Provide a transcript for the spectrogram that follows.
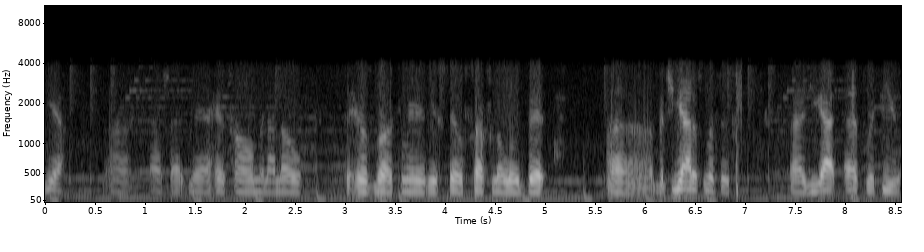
yeah. Uh, gosh, I, man, his home, and I know the Hillsboro community is still suffering a little bit. Uh, but you got us with us. Uh, you got us with you.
